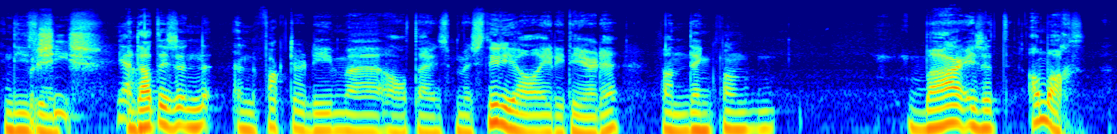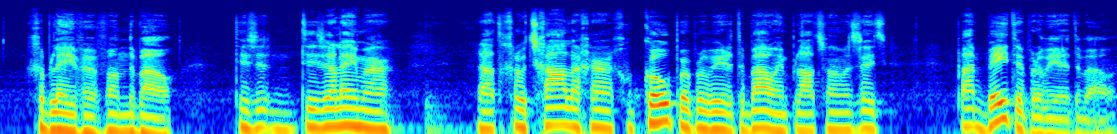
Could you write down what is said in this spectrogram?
in die Precies, zin. Ja. En dat is een, een factor die me al tijdens mijn studie al irriteerde. Van denk van, waar is het ambacht gebleven van de bouw? Het is, het is alleen maar inderdaad grootschaliger, goedkoper proberen te bouwen in plaats van we steeds beter proberen te bouwen.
